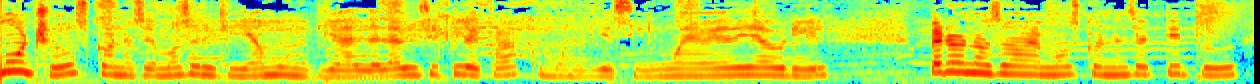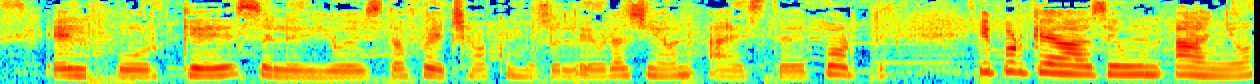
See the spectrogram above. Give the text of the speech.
Muchos conocemos el Día Mundial de la Bicicleta como el 19 de abril, pero no sabemos con exactitud el por qué se le dio esta fecha como celebración a este deporte y por qué hace un año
